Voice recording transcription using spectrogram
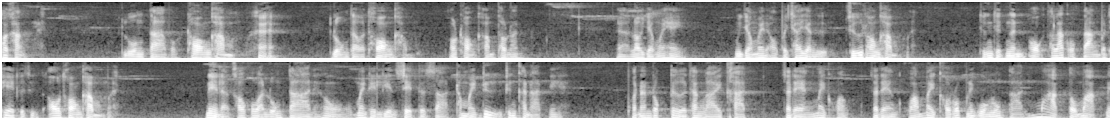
พระขัง หลวงตาบอกทองคำหลวงตาว่าทองคำเอาทองคำเท่านั้นเรายังไม่ให้มันยังไม่เอาไปใช้อย่างอื่น ซื้อทองคำถึงจะเงินออกทะลักออกต่างประเทศก็ซื้อเอาทองคำนี่แหละเขาก็ว่าหลวงตาเนี่ยโอ้ไม่ได้เรียนเศรษฐศาสตร์ทำไมดื้อถึงขนาดนี้เพราะนั้นด็อกเตอร์ทั้งหลายขาดแสดงไม่ความแสดงความไม่เคารพในองค์หลวงตามากต่อมากใน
